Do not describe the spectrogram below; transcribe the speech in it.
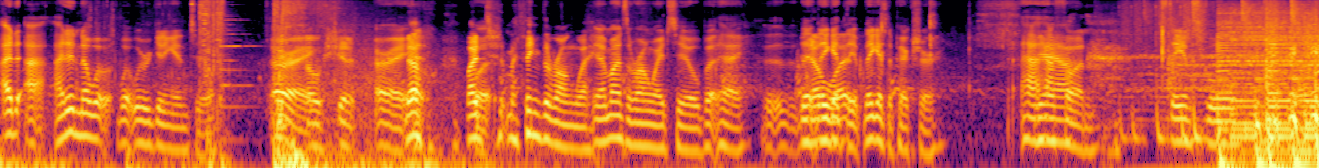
I, I, I didn't know what what we were getting into. All right, Oh shit! all right. No, Uh, my my thing's the wrong way. yeah, mine's the wrong way too. But hey, th- they, they get what? the they get the picture. Ha- Yeah. Have fun. Stay in school.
